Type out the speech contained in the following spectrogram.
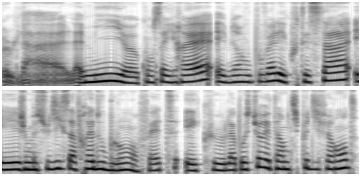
l'ami euh, conseillerait, eh bien vous pouvez aller écouter ça. Et je me suis dit que ça ferait doublon en fait et que la posture était un petit peu différente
